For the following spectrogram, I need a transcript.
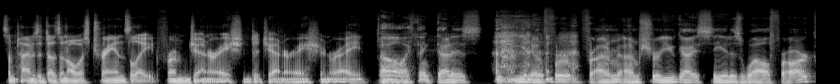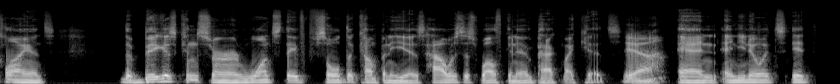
sometimes it doesn't always translate from generation to generation, right? Oh, I think that is, you know, for, for I'm, I'm sure you guys see it as well. For our clients, the biggest concern once they've sold the company is how is this wealth going to impact my kids? Yeah. And and you know, it's it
